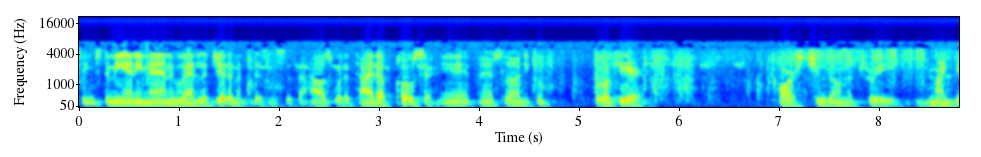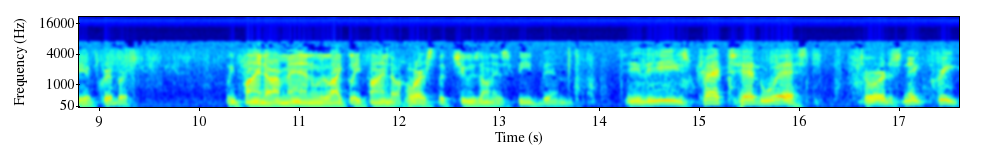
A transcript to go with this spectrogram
Seems to me any man who had legitimate business at the house would have tied up closer. Yeah, that's logical. Well, look here. Horse chewed on the tree. Might be a cribber. We find our man, we'll likely find a horse that chews on his feed bin. See, these tracks head west toward Snake Creek.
